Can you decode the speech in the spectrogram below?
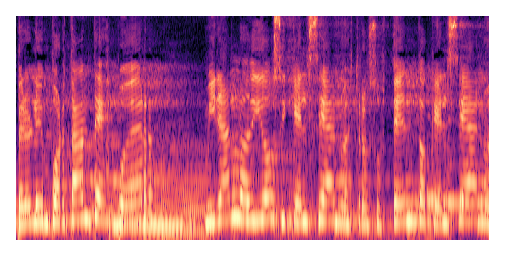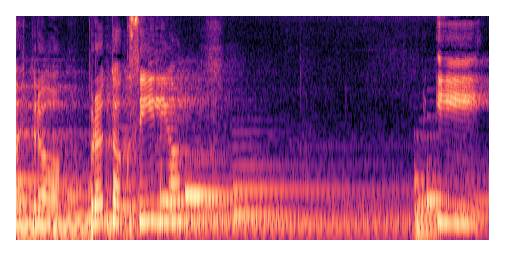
Pero lo importante es poder mirarlo a Dios y que Él sea nuestro sustento, que Él sea nuestro pronto auxilio. Y,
